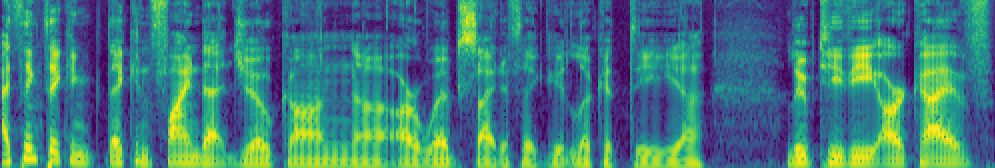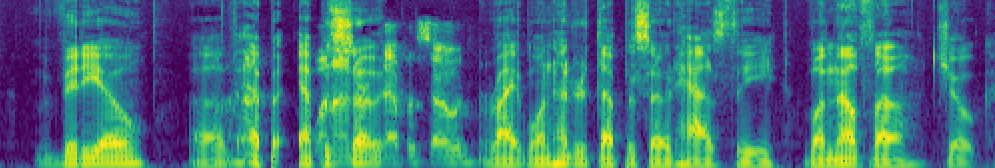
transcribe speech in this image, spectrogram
I think they can they can find that joke on uh, our website if they get, look at the uh, Loop TV archive video. Uh, the ep- 100th episode, episode. right? 100th episode has the vanilla joke,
